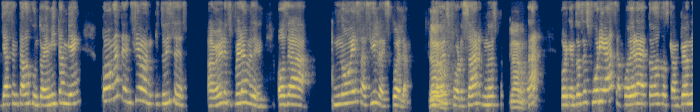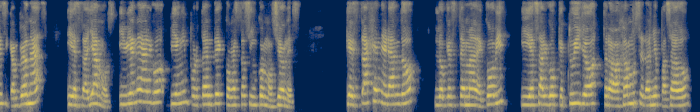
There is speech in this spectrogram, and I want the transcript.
ya sentado junto a mí también. Pon atención. Y tú dices, a ver, espérame, o sea, no es así la escuela. No es forzar, no es... Claro. Porque entonces Furia se apodera de todos los campeones y campeonas y estallamos. Y viene algo bien importante con estas cinco emociones, que está generando lo que es tema de COVID y es algo que tú y yo trabajamos el año pasado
